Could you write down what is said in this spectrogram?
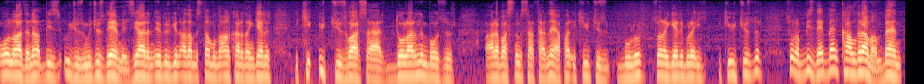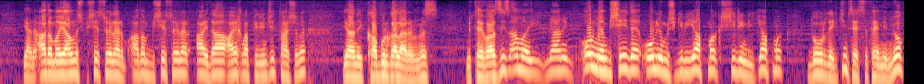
onun adına biz ucuz mucuz diyemeyiz. Yarın öbür gün adam İstanbul'dan Ankara'dan gelir 2-300 varsa eğer dolarını bozur arabasını mı satar ne yapar 2-300 bulur sonra gelir buraya 2-300'dür. Sonra biz de ben kaldıramam ben yani adama yanlış bir şey söylerim. Adam bir şey söyler ayda ayakla pirinci taşını yani kaburgalarımız mütevaziz ama yani olmayan bir şeyi de oluyormuş gibi yapmak, şirinlik yapmak doğru değil. Kimseye sitemim yok.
